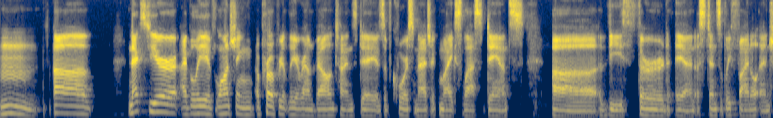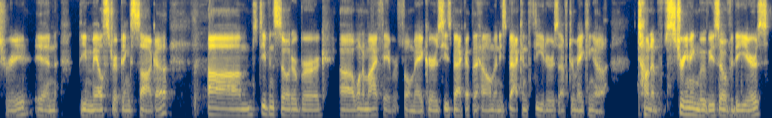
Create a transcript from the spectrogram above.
Mm, uh, next year, I believe, launching appropriately around Valentine's Day is, of course, Magic Mike's Last Dance, uh, the third and ostensibly final entry in the male stripping saga. Um, Steven Soderbergh, uh, one of my favorite filmmakers, he's back at the helm and he's back in theaters after making a ton of streaming movies over the years.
